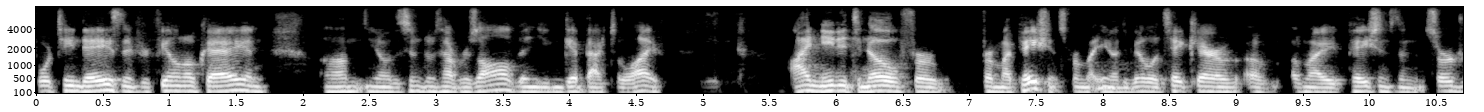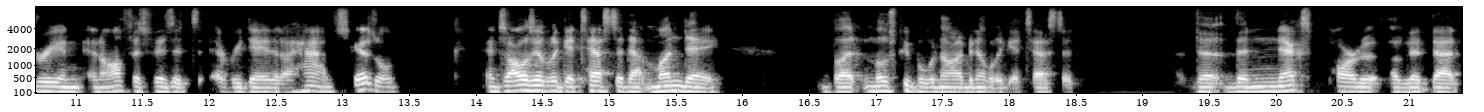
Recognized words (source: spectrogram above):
14 days, and if you're feeling okay and um, you know the symptoms have resolved, then you can get back to life. I needed to know for for my patients, from my you know to be able to take care of, of, of my patients and surgery and, and office visits every day that I have scheduled. And so I was able to get tested that Monday, but most people would not have been able to get tested. The the next part of it that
